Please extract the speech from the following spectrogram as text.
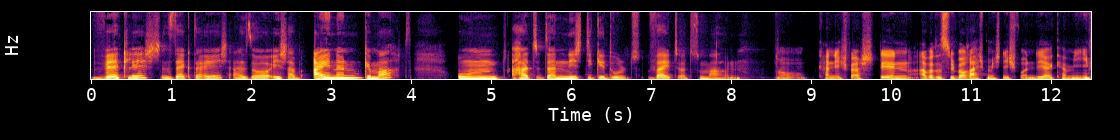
wirklich, sagte ich. Also ich habe einen gemacht und hatte dann nicht die Geduld weiterzumachen. Oh, kann ich verstehen, aber das überrascht mich nicht von dir, Camille.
